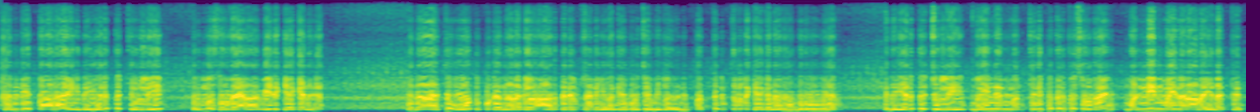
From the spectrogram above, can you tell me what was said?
கண்டிப்பாக இதை எடுத்துச் சொல்லி திரும்ப சொல்றேன் நான் வீடு கேட்கணுங்க. ஏதாச்சும் ஓட்டு போட்டு நடக்கலாம் அடுத்த நிமிஷம் நீங்க வண்டியை பிடிச்சி வீட்டில் பத்து நிமிஷத்துல கேட்கணும் வந்துருவீங்க. இதை எடுத்து சொல்லி மைனின் மண்- திருப்பி திருப்பி சொல்றேன் மண்ணின் மைந்தனான எனக்கு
